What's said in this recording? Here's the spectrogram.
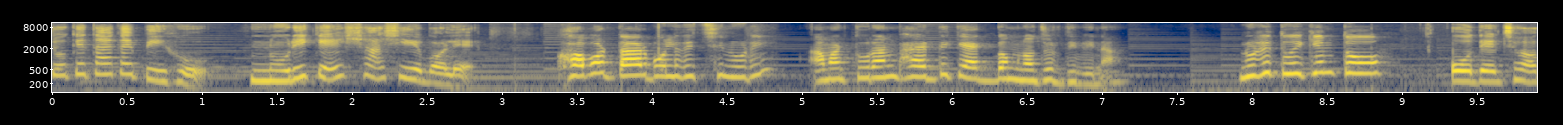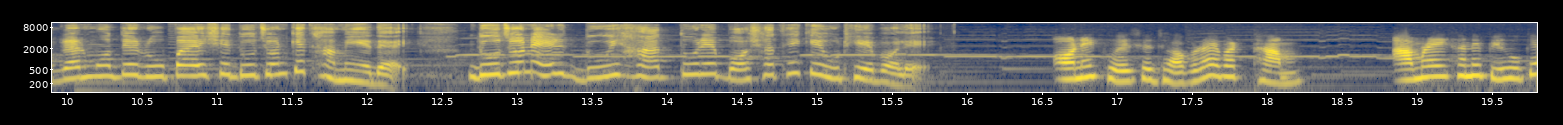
চোখে তাকায় পিহু। নুরিকে শাসিয়ে বলে খবরদার বলে দিচ্ছি নুরি আমার তুরান ভাইয়ের দিকে একদম নজর দিবি না। নুরি তুই কিন্তু ওদের ঝগড়ার মধ্যে রূপা এসে দুজনকে থামিয়ে দেয়। দুজনের দুই হাত ধরে বসা থেকে উঠিয়ে বলে অনেক হয়েছে ঝগড়া এবার থাম। আমরা এখানে পিহুকে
